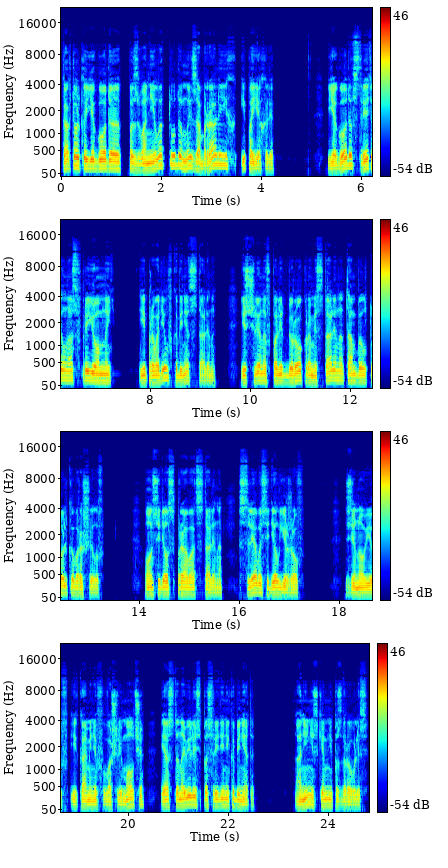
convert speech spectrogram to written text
Как только Егода позвонил оттуда, мы забрали их и поехали. Егода встретил нас в приемной и проводил в кабинет Сталина. Из членов Политбюро, кроме Сталина, там был только Ворошилов. Он сидел справа от Сталина, слева сидел Ежов. Зиновьев и Каменев вошли молча и остановились посредине кабинета. Они ни с кем не поздоровались.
